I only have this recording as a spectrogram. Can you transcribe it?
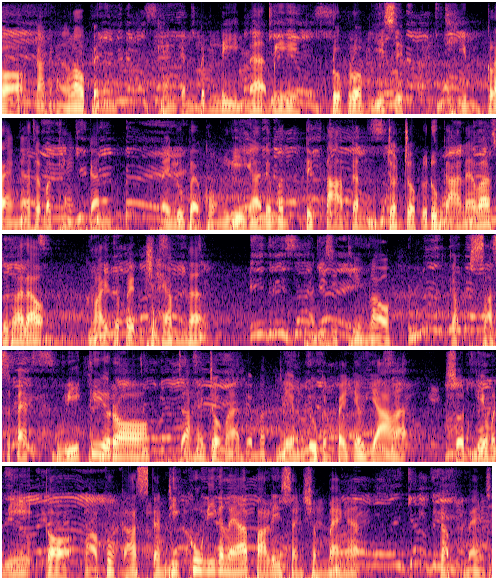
ก็การแข่งขันของเราเป็นแข่งกันเป็นลีกนะมีรวบรวม 20 ทีมแกร่งนะจะมาแข่งกัน ในรูปแบบของลีกนะเดี๋ยวมาติดตามกันจนจบฤดูกาลนะว่าสุดท้ายแล้วใครจะเป็นแชมป์นะทั้ง20 ทีมเรากับ 38 วีคที่รอจะให้จบนะเดี๋ยวมาเตรียมดูกันไปยาวๆฮะส่วนเกมวันนี้ก็มาโฟกัสกันที่คู่นี้กันเลยฮะปารีสแซงต์แชร์แมงฮะกับแมนเช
